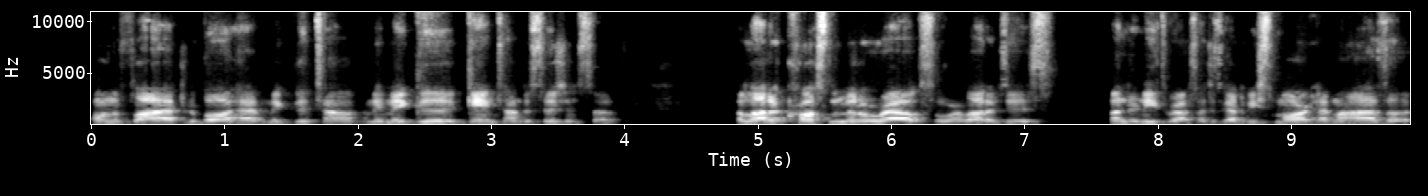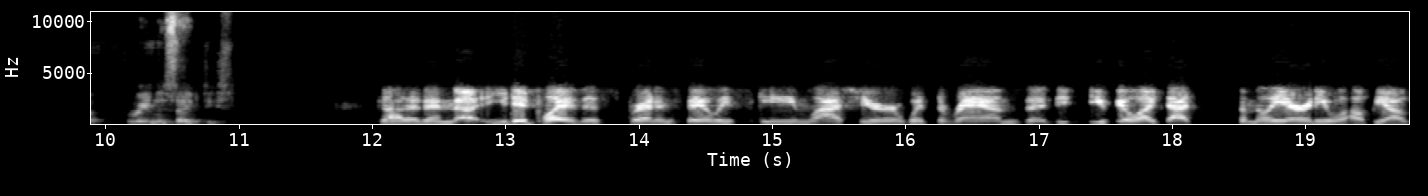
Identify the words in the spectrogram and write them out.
on the fly after the ball, have make good time. I mean, make good game time decisions. So a lot of crossing the middle routes or a lot of just underneath routes. I just got to be smart, have my eyes up, reading the safeties. Got it. And uh, you did play this Brandon Staley scheme last year with the Rams. Uh, do, do, you feel like that familiarity will help you out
